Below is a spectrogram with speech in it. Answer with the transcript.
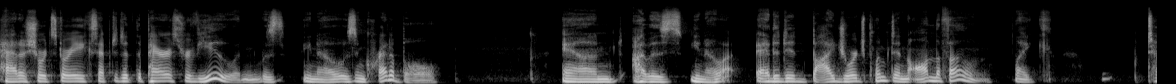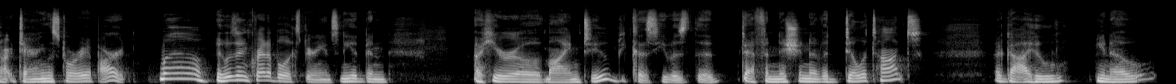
had a short story accepted at the Paris Review and was, you know, it was incredible. And I was, you know, edited by George Plimpton on the phone, like tar- tearing the story apart. Wow. It was an incredible experience. And he had been a hero of mine too, because he was the definition of a dilettante, a guy who, you know,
